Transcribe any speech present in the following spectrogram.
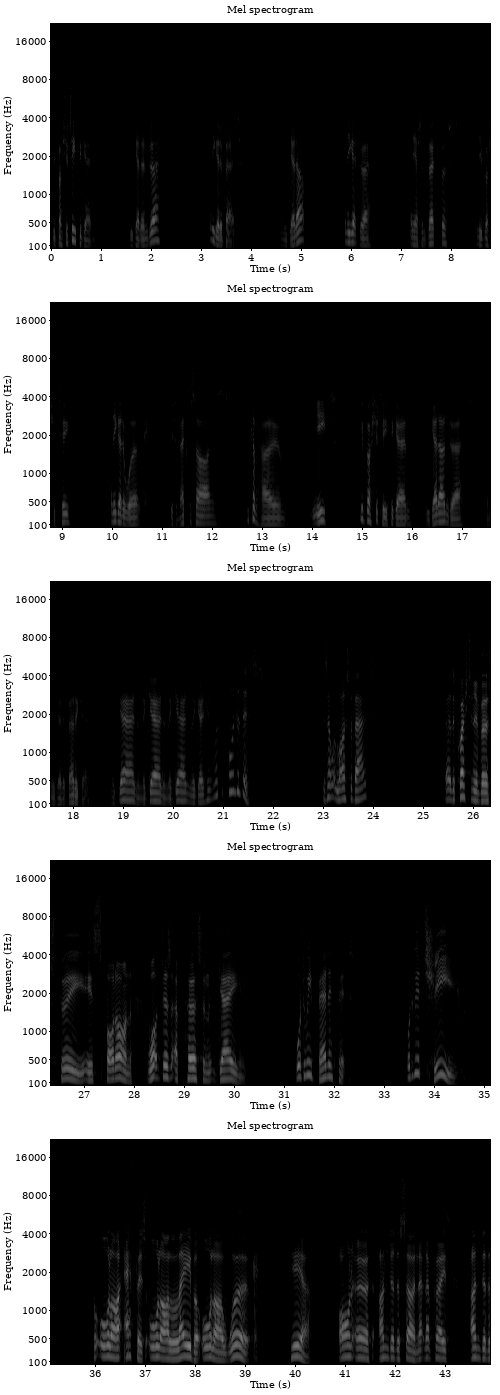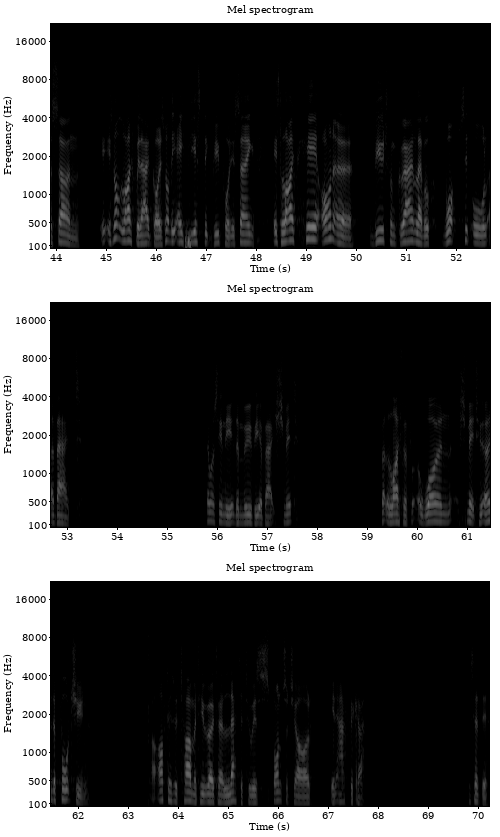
you brush your teeth again, you get undressed, and you go to bed. And you get up, and you get dressed, and you have some breakfast, and you brush your teeth, and you go to work, do some exercise, you come home, you eat, you brush your teeth again, you get undressed, and you go to bed again. And again, and again, and again, and again. You think, what's the point of this? Is that what life's about? Uh, the question in verse 3 is spot on. What does a person gain? What do we benefit? What do we achieve for all our efforts, all our labor, all our work here on earth under the sun? That, that phrase, under the sun, it's not life without God. It's not the atheistic viewpoint. It's saying it's life here on earth, viewed from ground level. What's it all about? Has anyone seen the, the movie about Schmidt? It's about the life of Warren Schmidt, who earned a fortune after his retirement, he wrote a letter to his sponsor child in Africa. He said this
